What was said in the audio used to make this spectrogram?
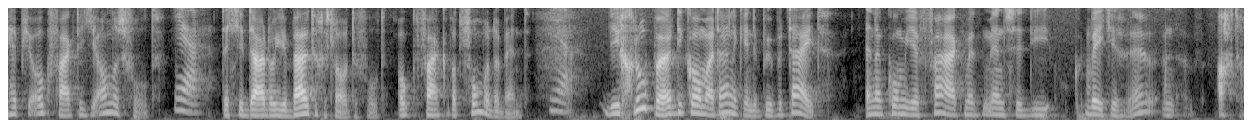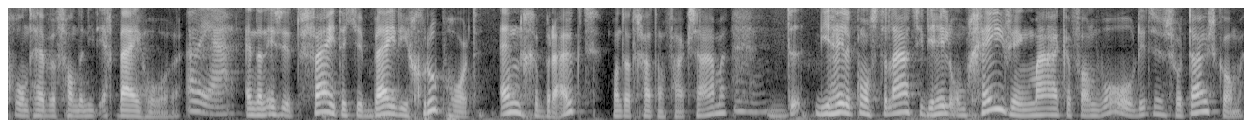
heb je ook vaak dat je anders voelt. Ja, Dat je daardoor je buitengesloten voelt. Ook vaak wat somberder bent ja. die groepen die komen uiteindelijk in de puberteit. En dan kom je vaak met mensen die ook een beetje hè, een achtergrond hebben van er niet echt bij horen. Oh ja. En dan is het feit dat je bij die groep hoort en gebruikt, want dat gaat dan vaak samen. Mhm. De, die hele constellatie, die hele omgeving maken van wow, dit is een soort thuiskomen.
